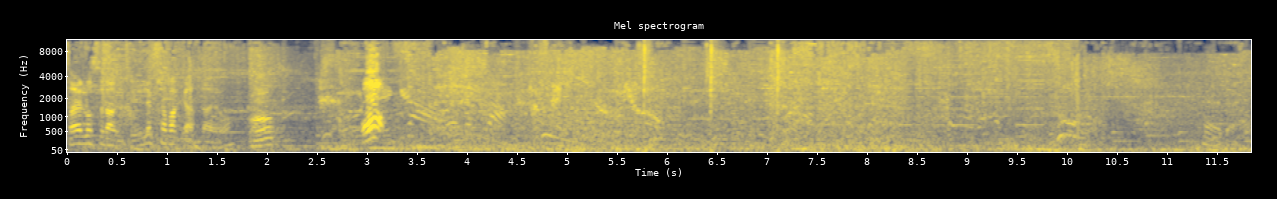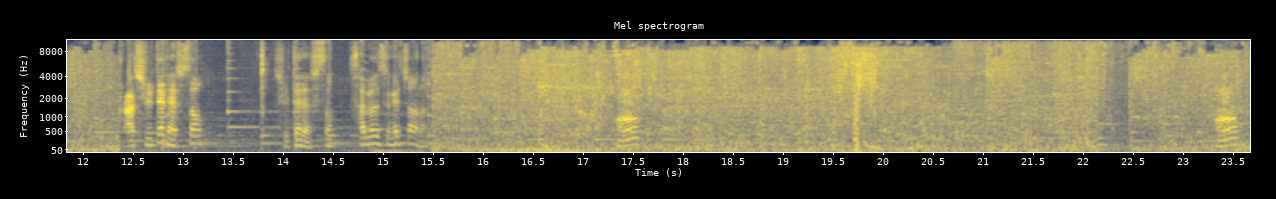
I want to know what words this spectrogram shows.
사일러스랑 이제 1렙 차밖에 안 나요. 어? 어? 아, 질 때 됐어. 질 때 됐어. 3연승 했잖아. 어? 어?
